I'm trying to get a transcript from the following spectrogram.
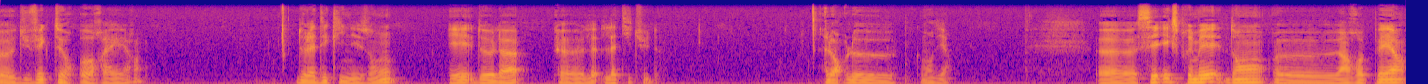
euh, du vecteur horaire, de la déclinaison et de la, euh, latitude. Alors le comment dire c'est exprimé dans un repère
